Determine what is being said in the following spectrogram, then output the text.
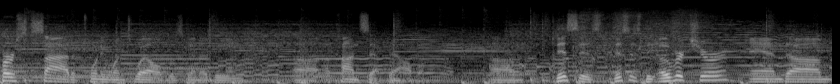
first side of 2112 was going to be uh, a concept album. Um, this is this is the overture, and um,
